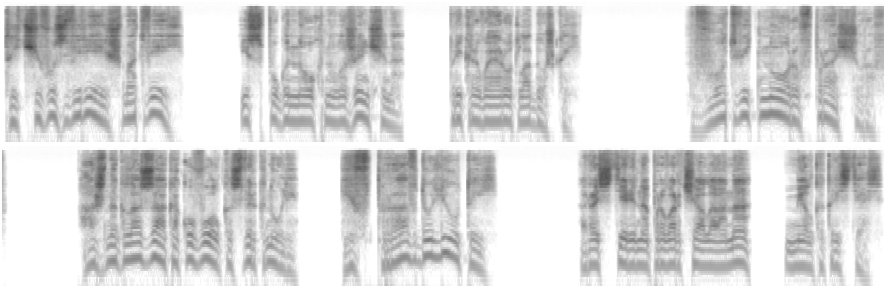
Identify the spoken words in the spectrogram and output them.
«Ты чего звереешь, Матвей?» — испуганно охнула женщина, прикрывая рот ладошкой. «Вот ведь норов пращуров! Аж на глаза, как у волка, сверкнули. И вправду лютый!» Растерянно проворчала она, мелко крестясь.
